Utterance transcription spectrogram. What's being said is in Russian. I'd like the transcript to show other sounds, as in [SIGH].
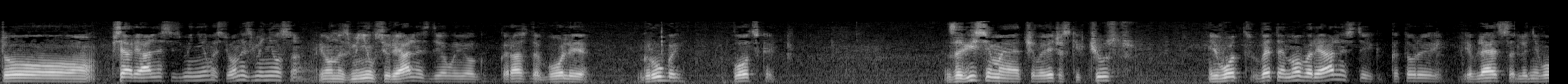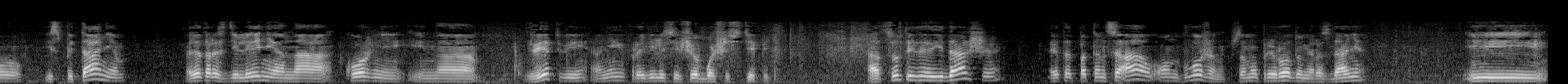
то вся реальность изменилась, и он изменился, и он изменил всю реальность, сделал ее гораздо более грубой, плотской, зависимой от человеческих чувств. И вот в этой новой реальности, которая является для него испытанием, это разделение на корни и на ветви, они проявились еще в большей степени. Отсюда и дальше этот потенциал, он вложен в саму природу мироздания. И,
